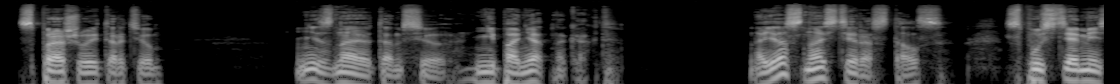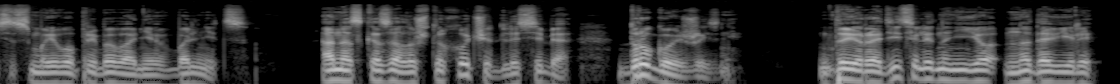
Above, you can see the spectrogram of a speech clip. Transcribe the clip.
— спрашивает Артем. «Не знаю, там все непонятно как-то». А я с Настей расстался спустя месяц моего пребывания в больнице. Она сказала, что хочет для себя другой жизни. Да и родители на нее надавили.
